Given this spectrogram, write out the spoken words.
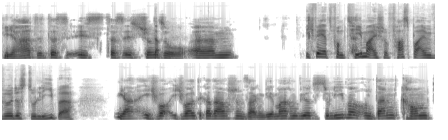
Ja, das ist das ist schon Da so. Ähm Ich wäre jetzt vom Äh Thema eigentlich schon fast bei einem „Würdest du lieber?“ Ja, ich wo ich wollte grad auch schon sagen, wir machen „Würdest du lieber?“ und dann kommt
